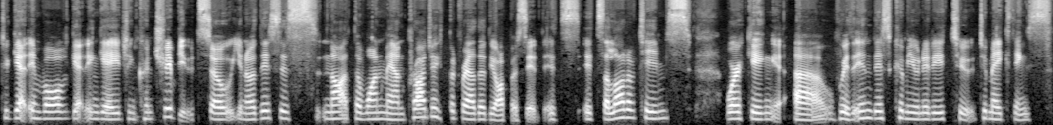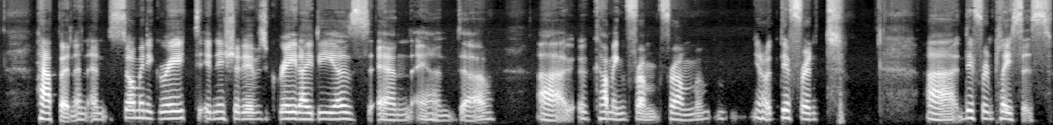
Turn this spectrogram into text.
to get involved, get engaged, and contribute. So you know this is not the one man project, but rather the opposite. It's it's a lot of teams working uh, within this community to to make things happen, and and so many great initiatives, great ideas, and and uh, uh, coming from from you know different uh, different places.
